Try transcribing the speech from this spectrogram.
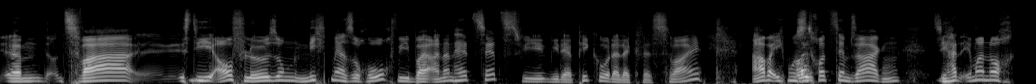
Ähm, zwar ist die Auflösung nicht mehr so hoch wie bei anderen Headsets, wie, wie der Pico oder der Quest 2, aber ich muss Was? trotzdem sagen, sie hat immer noch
